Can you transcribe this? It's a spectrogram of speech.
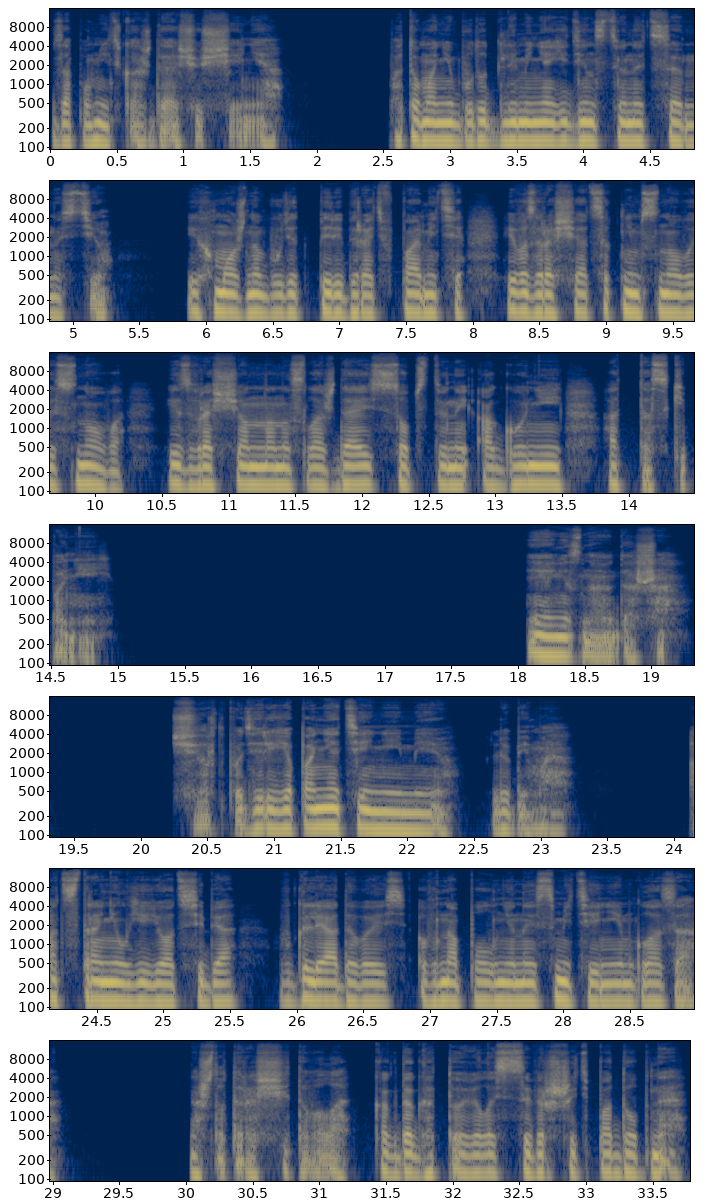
запомнить каждое ощущение — Потом они будут для меня единственной ценностью. Их можно будет перебирать в памяти и возвращаться к ним снова и снова, извращенно наслаждаясь собственной агонией от тоски по ней. Я не знаю, Даша. Черт подери, я понятия не имею, любимая. Отстранил ее от себя, вглядываясь в наполненные смятением глаза. На что ты рассчитывала, когда готовилась совершить подобное?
